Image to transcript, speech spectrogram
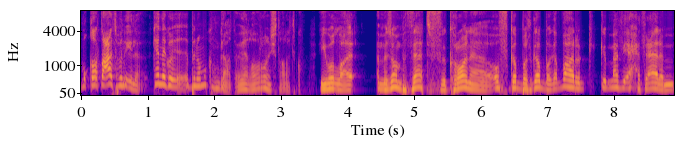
مقاطعات من إلى. كان يقول ابن أمك مقاطع يلا وروني شطارتكم إي والله امازون بالذات في كورونا أوف قبت قبه الظاهر ما في أحد في العالم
